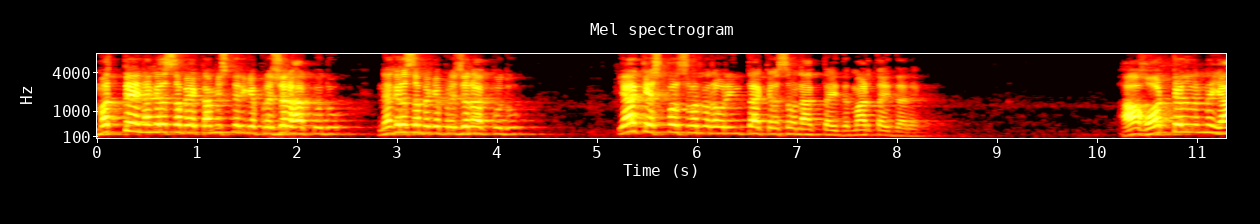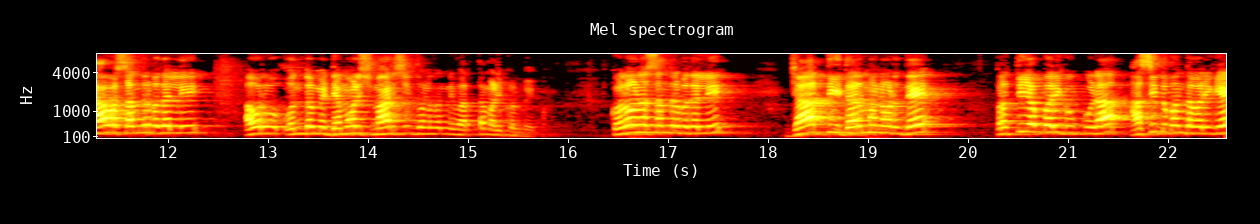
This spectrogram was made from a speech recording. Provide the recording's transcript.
ಮತ್ತೆ ನಗರಸಭೆ ಕಮಿಷನರಿಗೆ ಪ್ರೆಷರ್ ಹಾಕುವುದು, ನಗರಸಭೆಗೆ ಪ್ರೆಷರ್ ಹಾಕುವುದು. ಯಾಕೆ ಯಶ್ಪಾಲ್ ಅವರು ಇಂಥ ಕೆಲಸವನ್ನು ಆಗ್ತಾ ಇದ್ದ, ಮಾಡ್ತಾ ಇದ್ದಾರೆ? ಆ ಹೋಟೆಲನ್ನು ಯಾವ ಸಂದರ್ಭದಲ್ಲಿ ಅವರು ಒಂದೊಮ್ಮೆ ಡೆಮಾಲಿಷ್ ಮಾಡಿಸಿದ್ದು ಅನ್ನೋದನ್ನು ನೀವು ಅರ್ಥ ಮಾಡಿಕೊಳ್ಬೇಕು. ಕೊರೋನಾ ಸಂದರ್ಭದಲ್ಲಿ ಜಾತಿ, ಧರ್ಮ ನೋಡದೆ ಪ್ರತಿಯೊಬ್ಬರಿಗೂ ಕೂಡ ಹಸಿದು ಬಂದವರಿಗೆ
